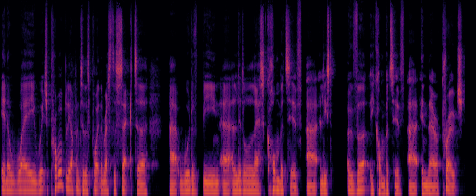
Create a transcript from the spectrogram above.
in a way which probably up until this point, the rest of the sector uh, would have been uh, a little less combative, uh, at least overtly combative uh, in their approach,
